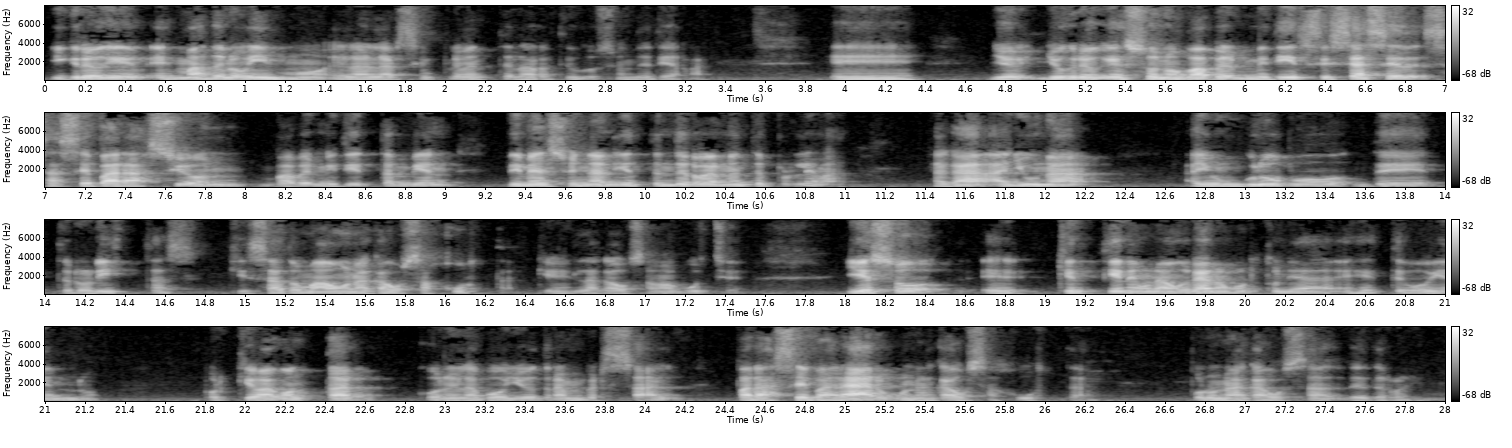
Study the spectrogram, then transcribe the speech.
y creo que es más de lo mismo el hablar simplemente de la restitución de tierra. Eh, yo, yo, creo que eso nos va a permitir, si se hace esa separación, va a permitir también dimensionar y entender realmente el problema. Acá hay, una, hay un grupo de terroristas que se ha tomado una causa justa, que es la causa mapuche. Y eso, eh, quien tiene una gran oportunidad es este gobierno, porque va a contar con el apoyo transversal para separar una causa justa por una causa de terrorismo.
